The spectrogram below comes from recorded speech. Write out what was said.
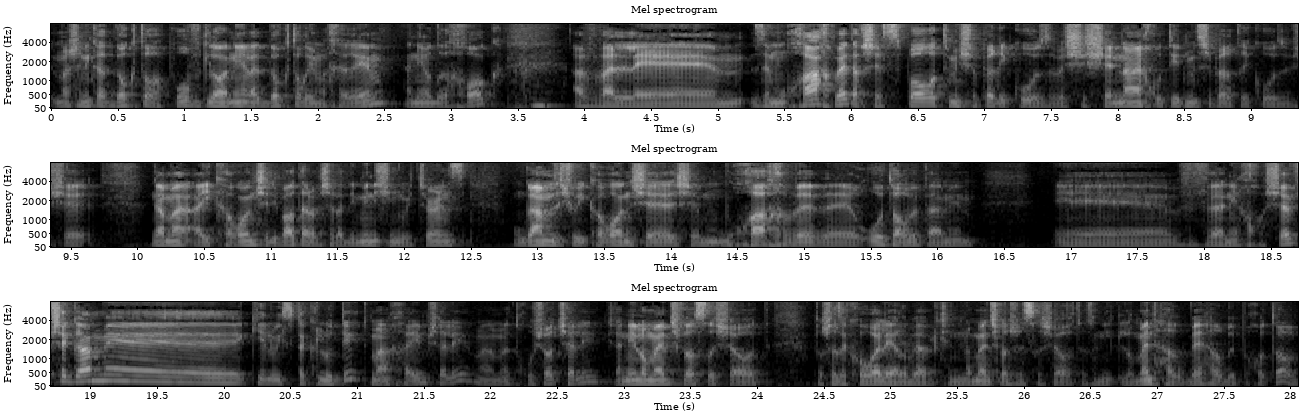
מה שנקרא דוקטור approved, לא אני, אלא דוקטורים אחרים, אני עוד רחוק, אבל זה מוכח בטח שספורט משפר ריכוז, וששינה איכותית משפרת ריכוז, ושגם העיקרון שדיברת עליו של ה-diminishing returns, הוא גם איזשהו עיקרון ש, שמוכח והראו אותו הרבה פעמים. ואני חושב שגם כאילו הסתכלותית מהחיים שלי, מהתחושות שלי, כשאני לומד 13 שעות, לא שזה קורה לי הרבה, אבל כשאני לומד 13 שעות, אז אני לומד הרבה הרבה פחות טוב.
